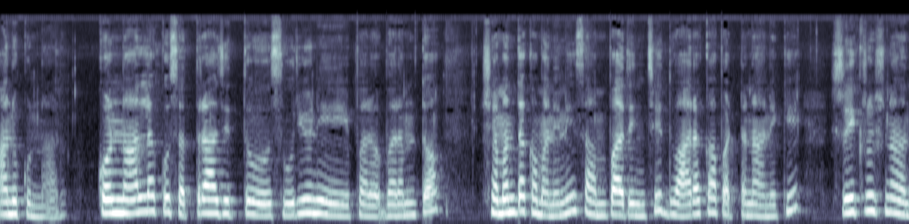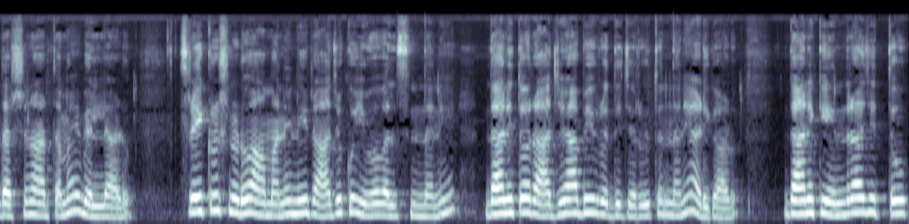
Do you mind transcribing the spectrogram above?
అనుకున్నాడు. కొన్నాళ్ళకు సత్రాజిత్తు సూర్యుని వరంతో శమంతకమణిని సంపాదించి ద్వారకా పట్టణానికి శ్రీకృష్ణ దర్శనార్థమై వెళ్ళాడు. శ్రీకృష్ణుడు ఆ మణిని రాజుకు ఇవ్వవలసిందని దానితో రాజ్యాభివృద్ధి జరుగుతుందని అడిగాడు. దానికి ఇంద్రాజిత్తు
